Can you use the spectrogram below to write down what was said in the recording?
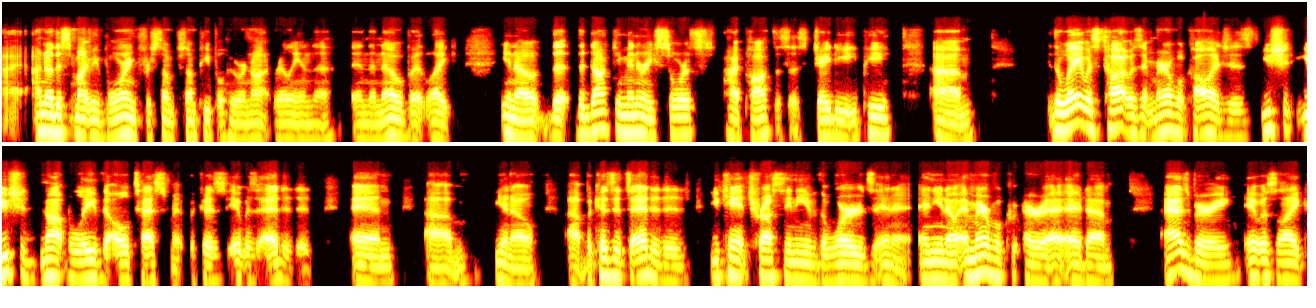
I, I know this might be boring for some some people who are not really in the in the know, but like, you know, the the documentary source hypothesis (JDEP), um, the way it was taught was at Maryville College is you should you should not believe the Old Testament because it was edited, and um, you know uh, because it's edited, you can't trust any of the words in it. And you know, at Maryville or at um, Asbury, it was like,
